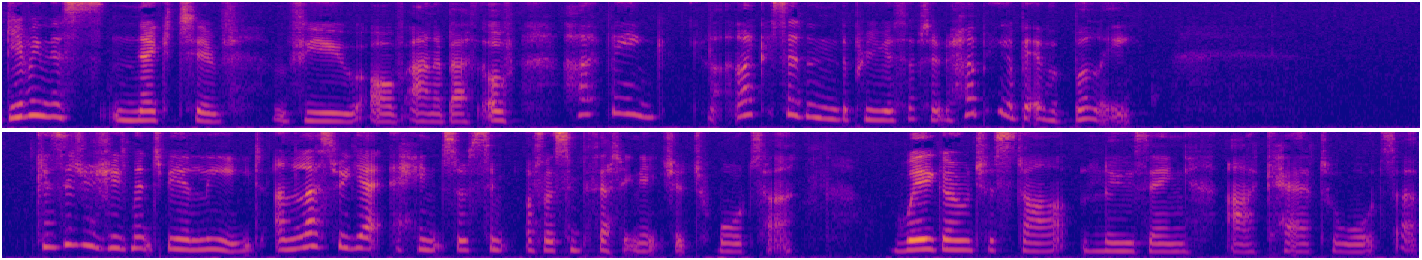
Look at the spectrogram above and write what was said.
giving this negative view of Annabeth, of her being, like I said in the previous episode, her being a bit of a bully. Considering she's meant to be a lead, unless we get hints of, sim- of a sympathetic nature towards her, we're going to start losing our care towards her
